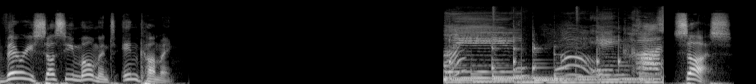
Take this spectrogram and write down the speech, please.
Very sussy moment incoming. Sus.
